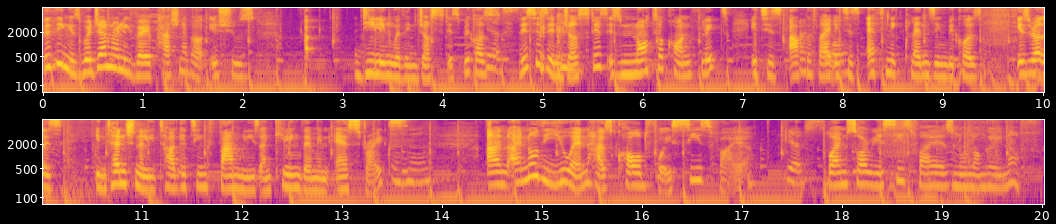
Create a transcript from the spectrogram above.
the thing is, we're generally very passionate about issues. Dealing with injustice because Yes. this is injustice it's not a conflict. It is apartheid. It is ethnic cleansing because Israel is intentionally targeting families and killing them in airstrikes. Mm-hmm. And I know the UN has called for a ceasefire, yes but I'm sorry, a ceasefire is no longer enough.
